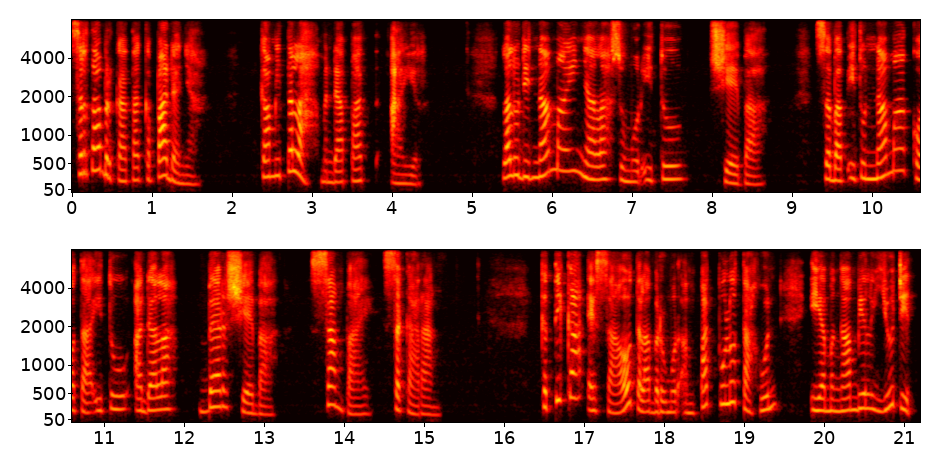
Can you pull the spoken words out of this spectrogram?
serta berkata kepadanya, "Kami telah mendapat air." Lalu dinamai nyala sumur itu Sheba. Sebab itu nama kota itu adalah Bersheba sampai sekarang. Ketika Esau telah berumur 40 tahun, ia mengambil Yudit,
